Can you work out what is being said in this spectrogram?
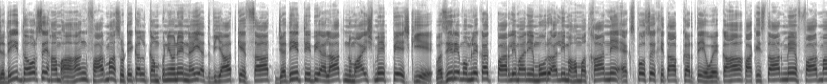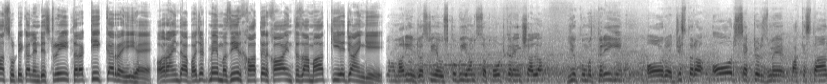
جدید دور سے ہم آہنگ فارماسوٹیکل کمپنیوں نے نئی ادویات کے ساتھ جدید طبی آلات نمائش میں پیش کیے۔ وزیر مملکت پارلیمانی امور علی محمد خان نے ایکسپو سے خطاب کرتے ہوئے کہا، پاکستان میں فارماسوٹیکل انڈسٹری ترقی کر رہی ہے اور آئندہ بجٹ میں مزید خاطر خواہ انتظامات کیے جائیں گے۔ جو ہماری انڈسٹری ہے، اس کو بھی ہم سپورٹ کریں انشاءاللہ، یہ حکومت کرے گی۔ اور جس طرح اور سیکٹرز میں پاکستان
